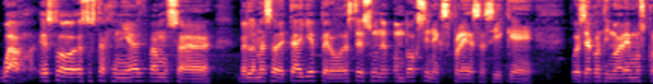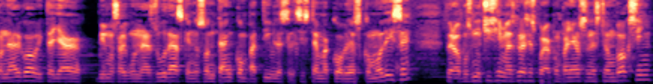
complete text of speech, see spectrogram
Wow, esto, esto está genial. Vamos a verla más a detalle, pero este es un unboxing express, así que pues ya continuaremos con algo. Ahorita ya vimos algunas dudas que no son tan compatibles el sistema Koblenz como dice. Pero pues muchísimas gracias por acompañarnos en este unboxing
